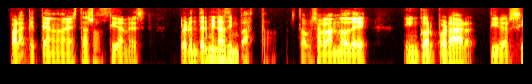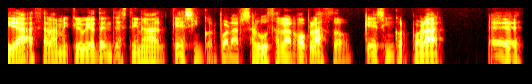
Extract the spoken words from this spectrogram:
para que tengan estas opciones, pero en términos de impacto. Estamos hablando de incorporar diversidad a la microbiota intestinal, que es incorporar salud a largo plazo, que es incorporar eh,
